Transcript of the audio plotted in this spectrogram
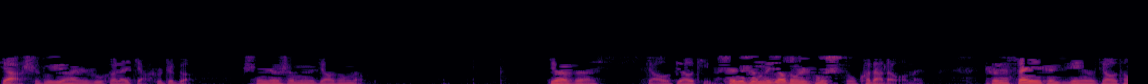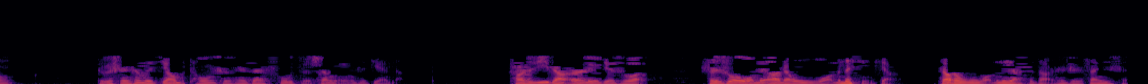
下使徒约翰是如何来讲述这个神圣生命的交通的。第二个小标题：神圣的交通是从使徒扩大到我们。首先，三一神之间有交通。这个神圣的交通首先在父子圣灵之间的。创世一章二十六节说：“神说我们要照我们的形象，照着我们的样式造。”是指三一神。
